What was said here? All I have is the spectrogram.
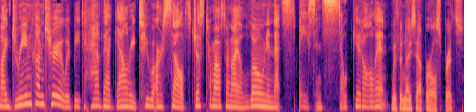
My dream come true would be to have that gallery to ourselves, just Tommaso and I alone in that space and soak it all in. with a nice Aperol spritz.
